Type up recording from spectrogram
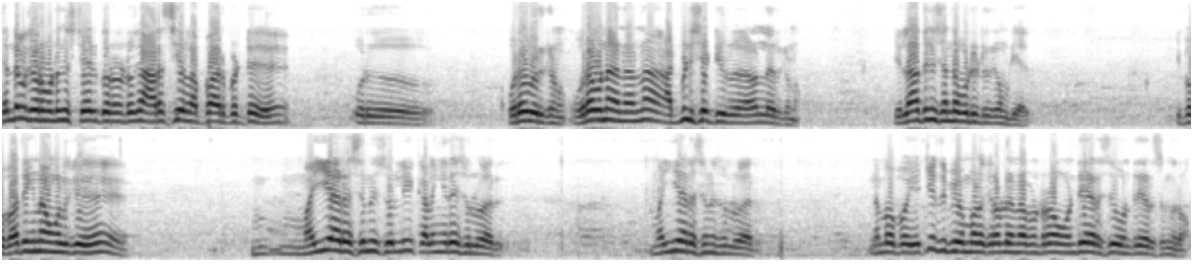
சென்ட்ரல் கவர்மெண்ட்டுக்கும் ஸ்டேட் கவர்மெண்ட்டுக்கும் அரசியல் அப்பாற்பட்டு ஒரு உறவு இருக்கணும். உறவுனா என்னென்னா அட்மினிஸ்ட்ரேட்டிவ் லெவலில் இருக்கணும். எல்லாத்துக்கும் சண்டை போட்டுட்டு இருக்க முடியாது. இப்போ பார்த்தீங்கன்னா உங்களுக்கு மைய அரசுன்னு சொல்லி கலைஞரே சொல்லுவார். மைய அரசுன்னு சொல்லுவார். நம்ம இப்போ எச்எஸ்பி அம்பாளுக்கிறப்பல என்ன பண்ணுறோம் ஒன்றிய அரசு ஒன்றிய அரசுங்கிறோம்.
